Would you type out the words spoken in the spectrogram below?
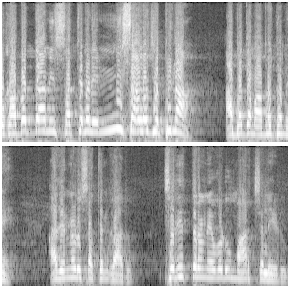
ఒక అబద్ధాన్ని సత్యమని ఎన్నిసార్లు చెప్పినా అబద్ధం అబద్ధమే. అది ఎన్నడూ సత్యం కాదు. చరిత్రను ఎవడు మార్చలేడు.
